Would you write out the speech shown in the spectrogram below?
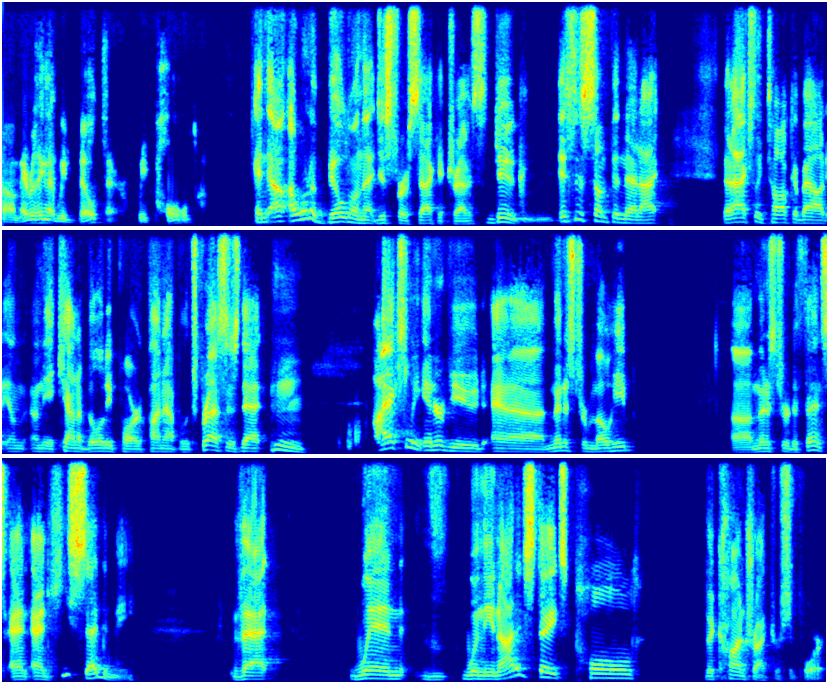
um, everything that we built there, we pulled. And I, I want to build on that just for a second, Travis. Duke, this is something that I that I actually talk about in, in the accountability part of Pineapple Express is that I actually interviewed uh, Minister Mohib, uh, Minister of Defense, and and he said to me, that when when the United States pulled the contractor support,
